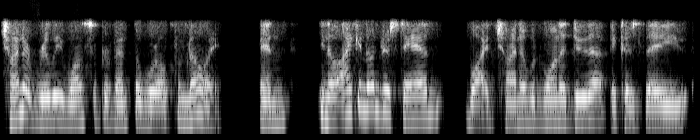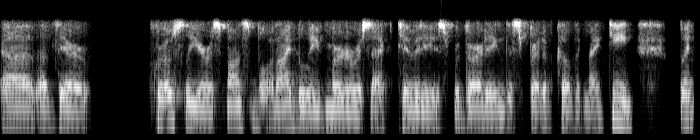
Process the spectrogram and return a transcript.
China really wants to prevent the world from knowing. And you know, I can understand why China would want to do that because they uh, of their grossly irresponsible and I believe murderous activities regarding the spread of COVID nineteen. But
